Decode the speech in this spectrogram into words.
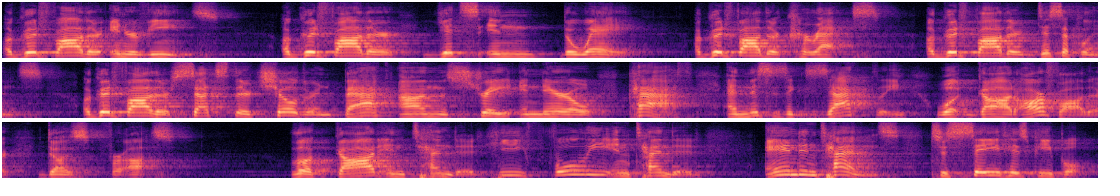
A good father intervenes. A good father gets in the way. A good father corrects. A good father disciplines. A good father sets their children back on the straight and narrow path. And this is exactly what God our Father does for us. Look, God intended, He fully intended and intends to save His people.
